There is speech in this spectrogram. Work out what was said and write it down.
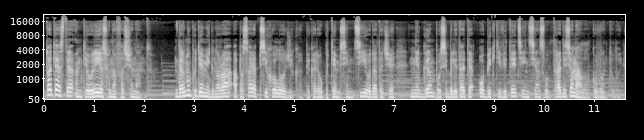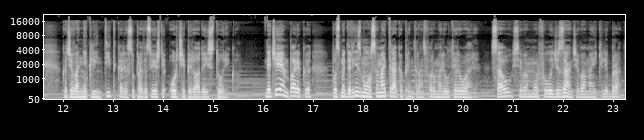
Toate astea, în teorie, sună fascinant. Dar nu putem ignora apăsarea psihologică pe care o putem simți odată ce negăm posibilitatea obiectivității în sensul tradițional al cuvântului, ca ceva neclintit care supraviețuiește orice perioadă istorică. De aceea îmi pare că postmodernismul o să mai treacă prin transformări ulterioare – sau se va morfologiza în ceva mai echilibrat.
